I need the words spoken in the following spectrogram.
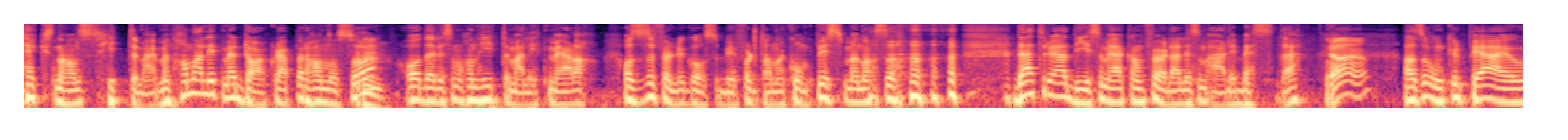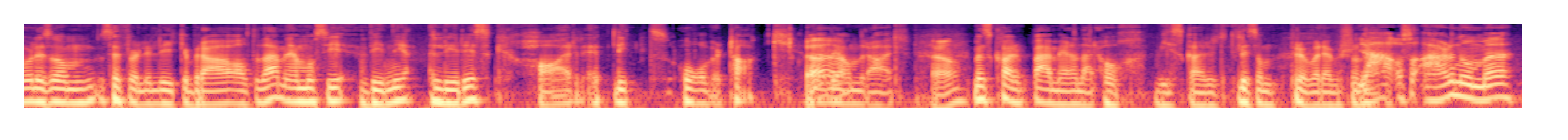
tekstene hans hitter meg. Men han er litt mer dark rapper, han også. Mm. Og det er liksom, han hitter meg litt mer, da. Og så selvfølgelig Gåseby fordi han er kompis, men altså Der tror jeg de som jeg kan føle er, liksom, er de beste. ja, ja. Altså Onkel P er jo liksom selvfølgelig like bra, og alt det der, men jeg må si Vinni lyrisk har et litt overtak. Ja, de andre har. Ja. Mens Karpe er mer den der åh, vi skal liksom prøve å revolusjonere. Ja, og så er det noe med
